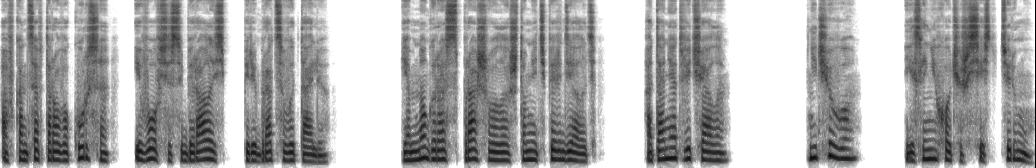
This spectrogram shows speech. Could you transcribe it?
а в конце второго курса и вовсе собиралась перебраться в Италию. Я много раз спрашивала, что мне теперь делать, а Таня отвечала, «Ничего, если не хочешь сесть в тюрьму».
